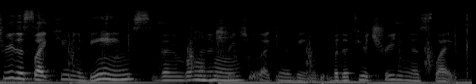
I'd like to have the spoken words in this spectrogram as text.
treat us like human beings, then we're gonna Mhm. treat you like human beings. But if you're treating us like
